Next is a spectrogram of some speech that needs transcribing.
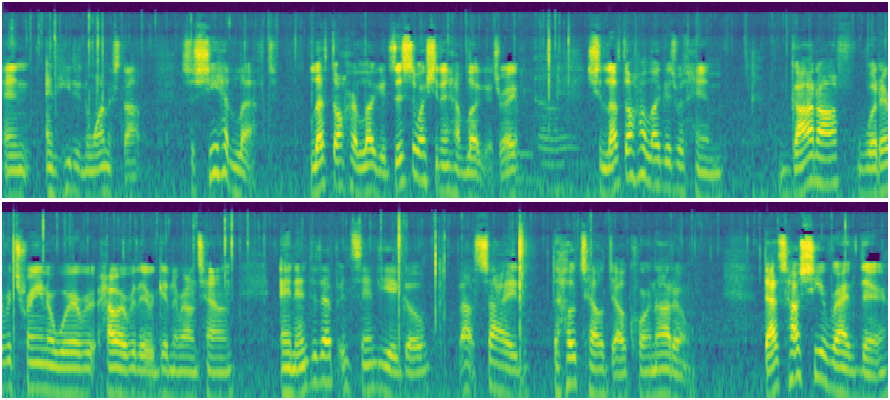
And, and he didn't want to stop. So she had left left all her luggage. This is why she didn't have luggage, right? Oh. She left all her luggage with him, got off whatever train or wherever, however they were getting around town, and ended up in San Diego outside the Hotel Del Coronado. That's how she arrived there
